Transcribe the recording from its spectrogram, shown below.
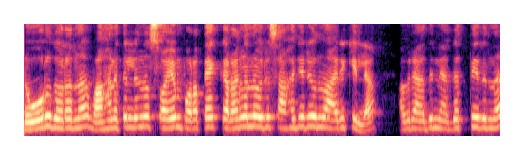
ഡോറ് തുറന്ന് വാഹനത്തിൽ നിന്ന് സ്വയം പുറത്തേക്ക് ഇറങ്ങുന്ന ഒരു സാഹചര്യമൊന്നും ആയിരിക്കില്ല. അവർ അതിനകത്തിരുന്ന്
